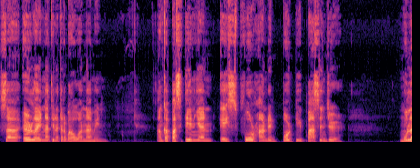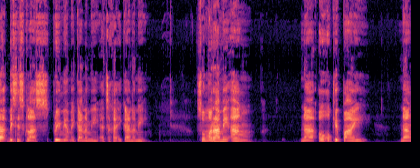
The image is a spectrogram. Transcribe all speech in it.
sa airline na tinatrabahoan namin, ang capacity niyan is 440 passenger mula business class, premium economy at saka economy. So marami ang na-occupy ng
